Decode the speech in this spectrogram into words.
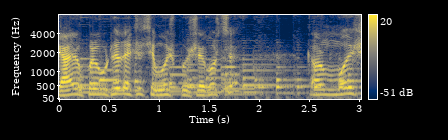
গায়ের উপরে উঠে দেখছেন সে মহিষ পরিষ্কার করছে। কারণ মহিষ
